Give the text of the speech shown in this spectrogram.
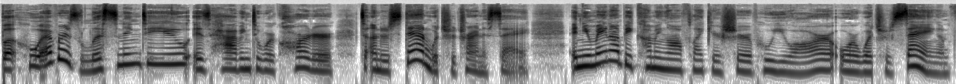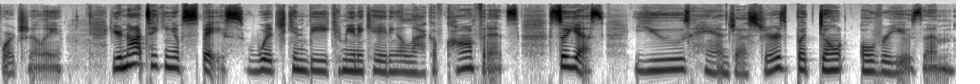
but whoever is listening to you is having to work harder to understand what you're trying to say. And you may not be coming off like you're sure of who you are or what you're saying, unfortunately. You're not taking up space, which can be communicating a lack of confidence. So, yes, use hand gestures, but don't overuse them.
